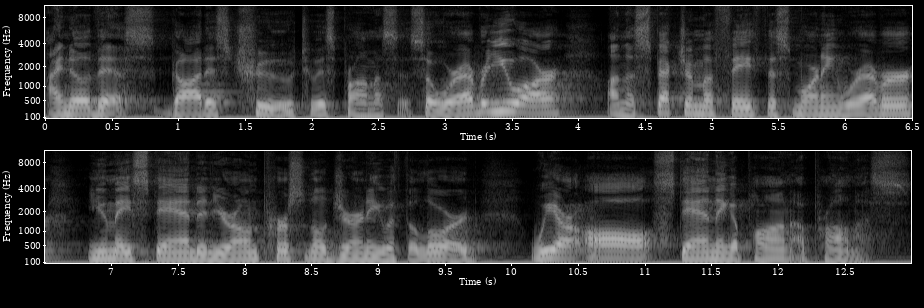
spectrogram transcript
I know this God is true to his promises. So, wherever you are on the spectrum of faith this morning, wherever you may stand in your own personal journey with the Lord, we are all standing upon a promise.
